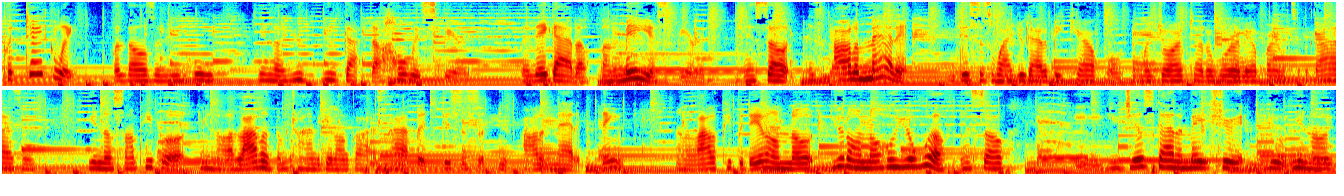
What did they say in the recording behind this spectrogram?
Particularly for those of you who, you know, you you got the Holy Spirit but they got a familiar spirit. And so it's automatic. This is why you got to be careful. The majority of the world, they're burning to the guys. And, you know, some people, you know, a lot of them trying to get on God's side, but this is an automatic thing. And a lot of people, they don't know, you don't know who you're with. And so you just got to make sure you, you know,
